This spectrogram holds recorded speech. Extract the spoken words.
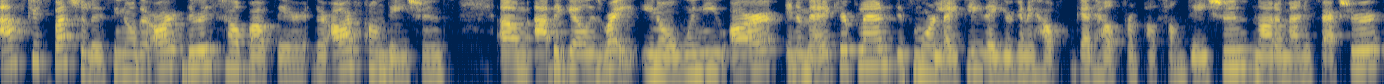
Ask your specialist. You know, there are there is help out there. There are foundations um, Abigail is right. You know, when you are in a Medicare plan, it's more likely that you're going to help get help from a foundation, not a manufacturer.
